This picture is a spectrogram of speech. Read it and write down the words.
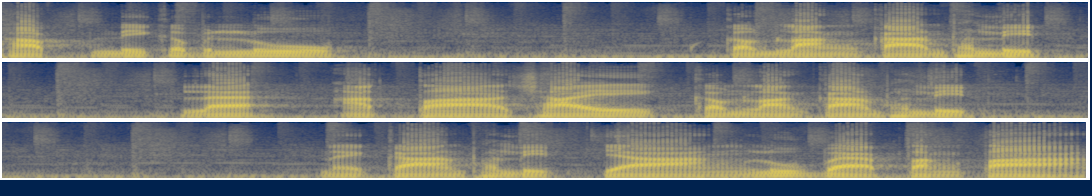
ครับนี่ก็เป็นรูปกำลังการผลิต และอัตราใช้กำลังการผลิต ในการผลิตยางรูปแบบต่าง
